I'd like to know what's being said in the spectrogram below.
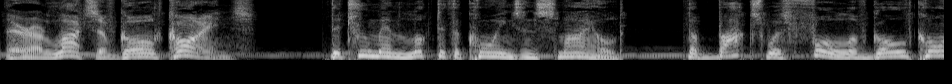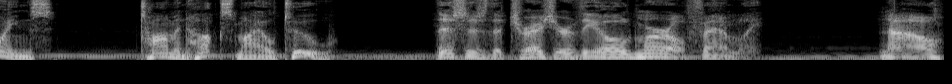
there are lots of gold coins. The two men looked at the coins and smiled. The box was full of gold coins. Tom and Huck smiled too. This is the treasure of the old Merle family. Now,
